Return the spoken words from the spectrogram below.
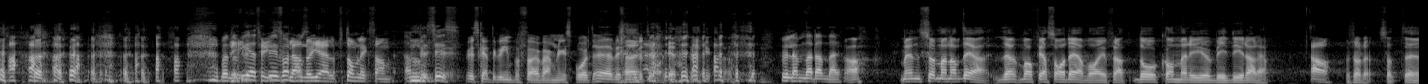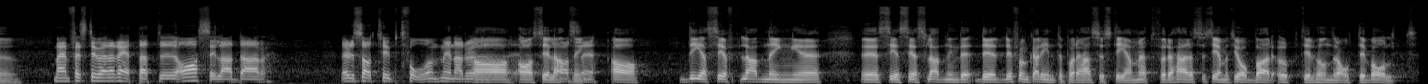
Men då vet Tyskland vi och hjälp dem liksom. Ja, precis. Vi ska inte gå in på förvärmningsspåret överhuvudtaget. vi lämnar den där. Ja. Men summan av det, varför jag sa det var ju för att då kommer det ju bli dyrare. Ja. Förstår du? Så att, eh... Men förstår jag rätt att du AC-laddar? När du sa typ 2 menar du? Ja, AC-laddning. AC. Ja. DC-laddning, eh, eh CCS-laddning, det, det, det, funkar inte på det här systemet. För det här systemet jobbar upp till 180 volt.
